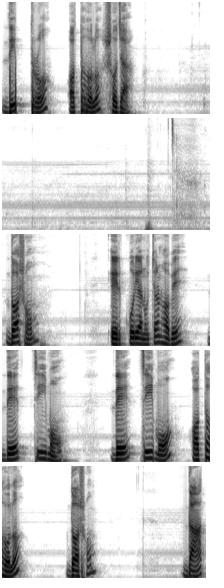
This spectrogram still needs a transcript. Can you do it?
দিত্র অর্থ হলো সোজা। দশম, এর কোরিয়ান উচ্চারণ হবে দে চিমো। দে চিমো অর্থ হলো দশম। দাঁত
